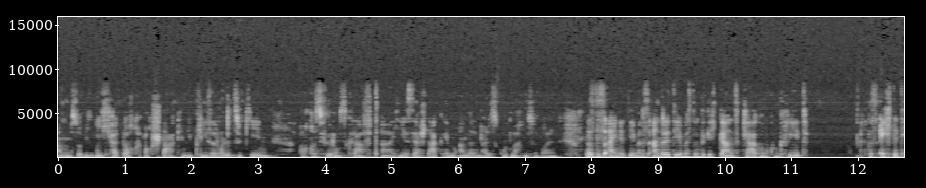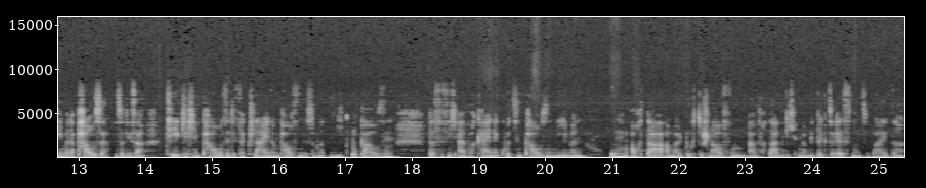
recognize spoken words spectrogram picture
ähm, so wie ich, halt doch auch stark in die Pleaser-Rolle zu gehen, auch als Führungskraft äh, hier sehr stark eben anderen alles gut machen zu wollen. Das ist das eine Thema. Das andere Thema ist dann wirklich ganz klar und konkret das echte Thema der Pause, also dieser täglichen Pause, dieser kleinen Pausen, der sogenannten Mikropausen, dass sie sich einfach keine kurzen Pausen nehmen, um auch da einmal durchzuschnaufen, einfach da wirklich immer Mittag zu essen und so weiter,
